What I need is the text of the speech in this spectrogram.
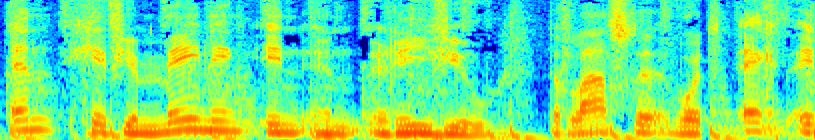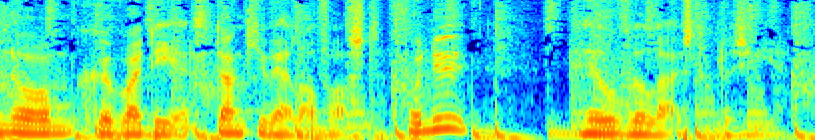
en geef je mening in een review. Dat laatste wordt echt enorm gewaardeerd. Dankjewel alvast. Voor nu heel veel luisterplezier.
